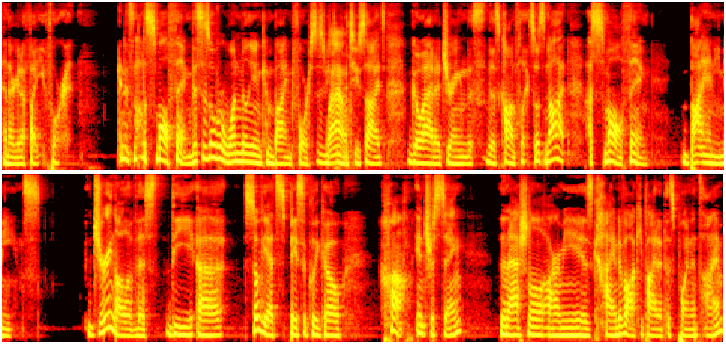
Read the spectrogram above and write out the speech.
and they're going to fight you for it and it's not a small thing. This is over one million combined forces between Wow. the two sides go at it during this this conflict. So it's not a small thing by any means. During all of this, the uh, Soviets basically go, "Huh, interesting. The national army is kind of occupied at this point in time.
